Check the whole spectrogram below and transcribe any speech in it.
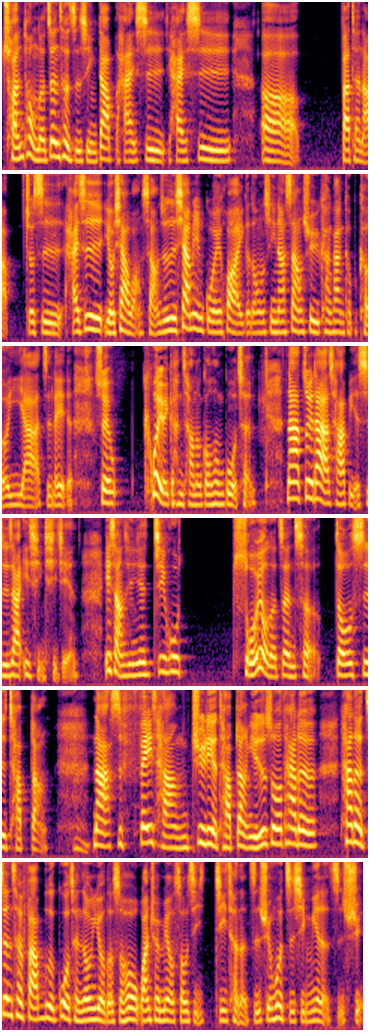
传统的政策执行大还是还是呃 button up。就是还是由下往上，就是下面规划一个东西，那上去看看可不可以啊之类的，所以会有一个很长的沟通过程。那最大的差别是在疫情期间，疫情期间几乎所有的政策都是 top down，嗯，那是非常剧烈 top down，也就是说，它的它的政策发布的过程中，有的时候完全没有收集基层的资讯或执行面的资讯，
